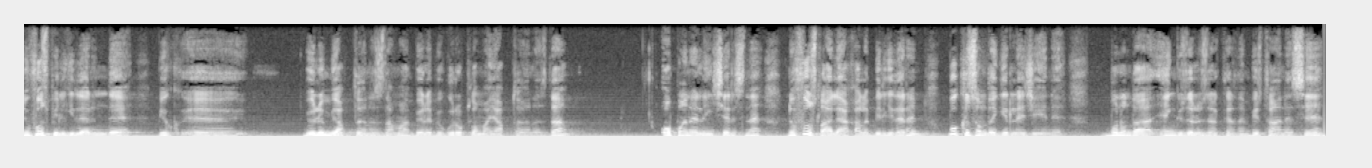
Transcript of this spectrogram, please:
Nüfus bilgilerinde bir e, bölüm yaptığınız zaman, böyle bir gruplama yaptığınızda o panelin içerisine nüfusla alakalı bilgilerin bu kısımda girileceğini. Bunun da en güzel özelliklerinden bir tanesi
